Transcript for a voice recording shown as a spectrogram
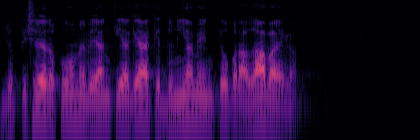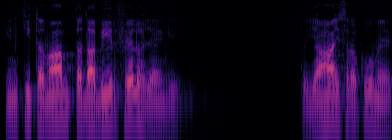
جو پچھلے رقوؤں میں بیان کیا گیا کہ دنیا میں ان کے اوپر عذاب آئے گا، ان کی تمام تدابیر فیل ہو جائیں گی۔ تو یہاں اس رقوع میں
